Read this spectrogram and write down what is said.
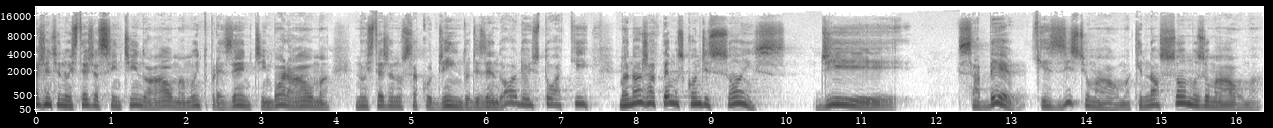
a gente não esteja sentindo a alma muito presente, embora a alma não esteja nos sacudindo, dizendo: Olha, eu estou aqui, mas nós já temos condições de saber que existe uma alma, que nós somos uma alma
